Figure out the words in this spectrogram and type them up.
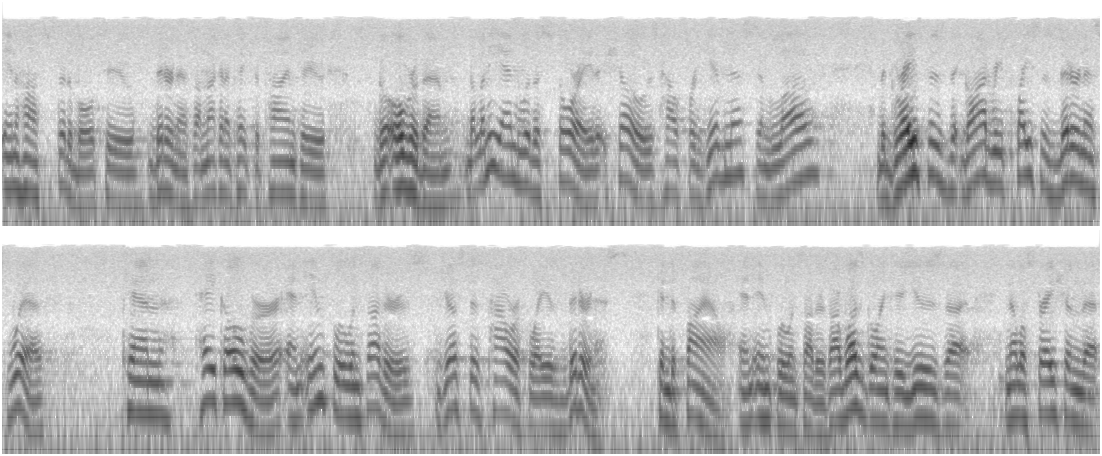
inhospitable to bitterness. I'm not going to take the time to go over them. But let me end with a story that shows how forgiveness and love, the graces that God replaces bitterness with, can take over and influence others just as powerfully as bitterness can defile and influence others. I was going to use uh, an illustration that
